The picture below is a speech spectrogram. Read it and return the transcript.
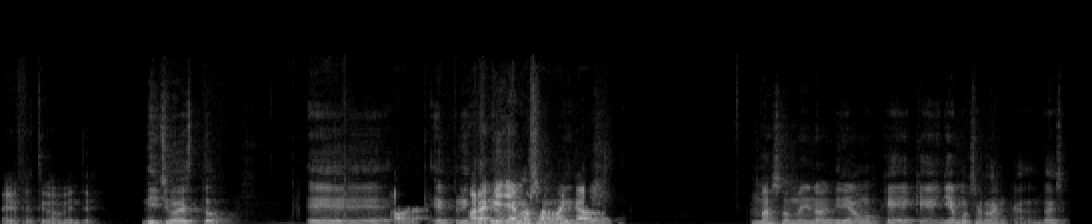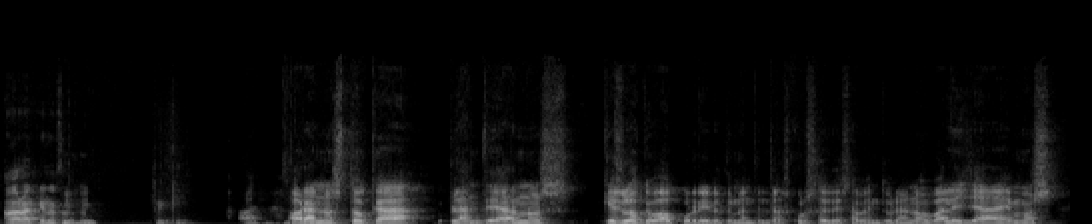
Efectivamente. Dicho esto, eh, ahora, que ya hemos arrancado. más o menos diríamos que, ya hemos arrancado. Entonces, ahora que nos toca, Ricky. Ahora nos toca plantearnos qué es lo que va a ocurrir durante el transcurso de esa aventura, ¿no? ¿Vale? Ya hemos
